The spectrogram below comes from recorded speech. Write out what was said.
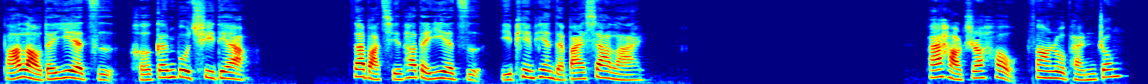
把老的叶子和根部去掉，再把其他的叶子一片片的掰下来。掰好之后放入盆中。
